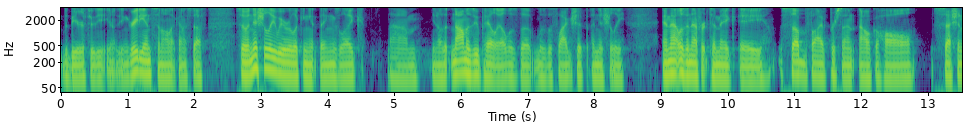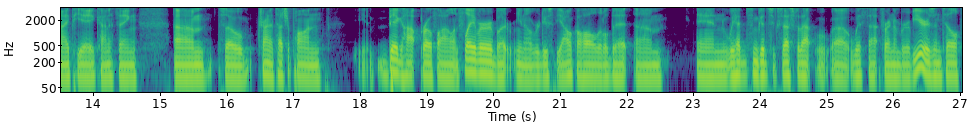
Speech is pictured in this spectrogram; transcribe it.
the beer through the you know the ingredients and all that kind of stuff. So initially we were looking at things like um, you know the Namazu Pale Ale was the was the flagship initially and that was an effort to make a sub 5% alcohol session IPA kind of thing. Um, so trying to touch upon you know, big hop profile and flavor, but you know reduce the alcohol a little bit. Um, and we had some good success for that uh, with that for a number of years until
